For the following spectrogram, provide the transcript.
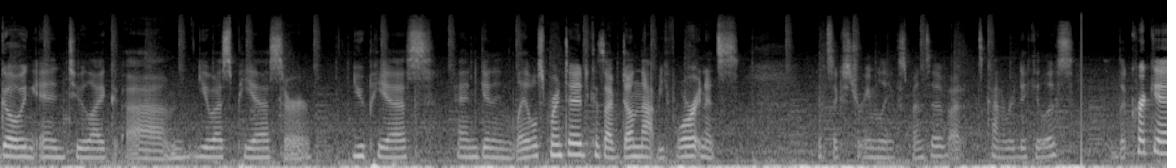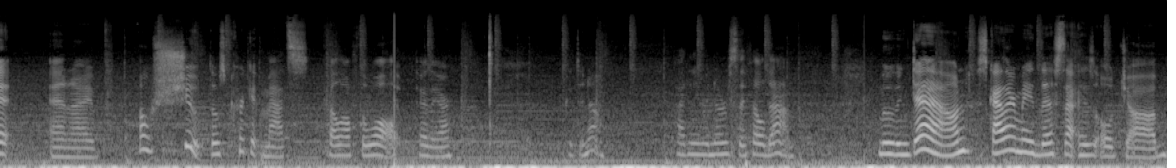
going into like um, USPS or UPS and getting labels printed because I've done that before and it's it's extremely expensive. It's kind of ridiculous. The Cricut and I've Oh shoot, those Cricut mats fell off the wall. There they are. Good to know. I didn't even notice they fell down. Moving down, Skylar made this at his old job.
